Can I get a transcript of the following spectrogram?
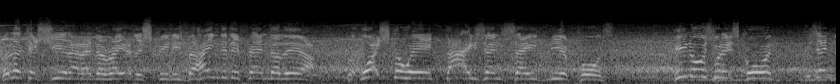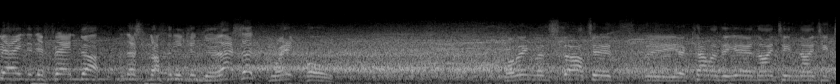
But look at Shearer at the right of the screen. He's behind the defender there. But watch the way he dives inside near post. He knows where it's going. He's in behind the defender and there's nothing he can do. That's a great goal. Well, England started the uh, calendar year 1992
